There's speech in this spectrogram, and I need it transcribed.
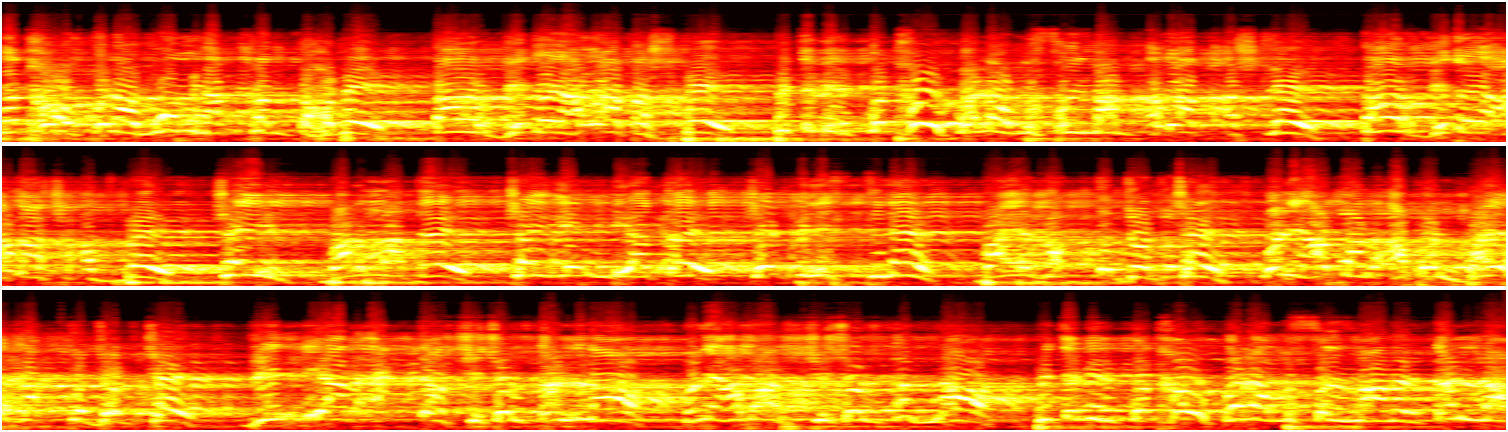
কোথাও কোনো মুমিন আক্রান্ত হবে, তার হৃদয়ে আঘাত আসবে। পৃথিবীর কোথাও কোনো মুসলমান আঘাত আসলে তার হৃদয়ে আঘাত আসবে। সেই বাংলাতে, সেই ইন্ডিয়াতে, সেই ফিলিস্তিনে ভাইয়ের রক্ত মানে আপন ভাইয়ের রক্ত ঝরছে। ইন্ডিয়ার একটা শিশুর কান্না মানে আমার শিশুর কান্না, পৃথিবীর কোথাও কোনো মুসলমানের কান্না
